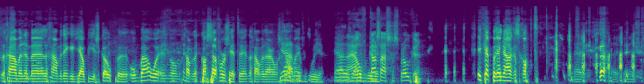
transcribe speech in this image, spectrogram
Dan gaan we, hem, eh, dan gaan we denk ik jouw bioscoop eh, ombouwen. En dan gaan we er kassa voor zetten. En dan gaan we daar ons Ja, geld dat mee goeie. Ja, nou, over goeie. kassa's gesproken. Ik heb er een aangeschaft. Nee, nee, nee, niet.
